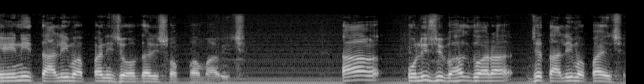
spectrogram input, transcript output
એની તાલીમ આપવાની જવાબદારી સોંપવામાં આવી છે. આ પોલીસ વિભાગ દ્વારા જે તાલીમ અપાય છે,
